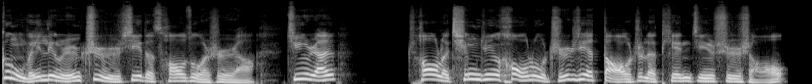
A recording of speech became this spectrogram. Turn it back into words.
更为令人窒息的操作是啊，居然。抄了清军后路，直接导致了天津失守。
